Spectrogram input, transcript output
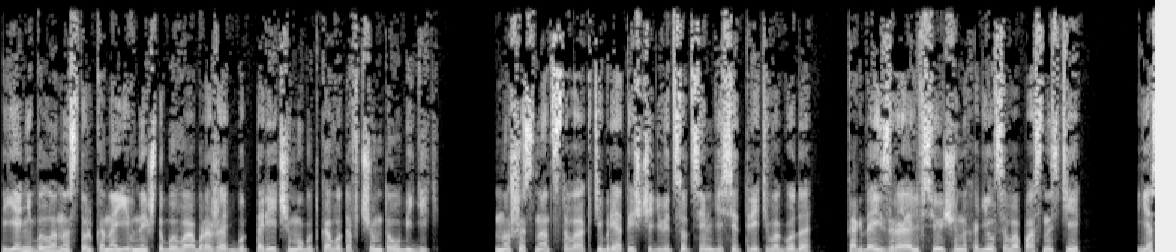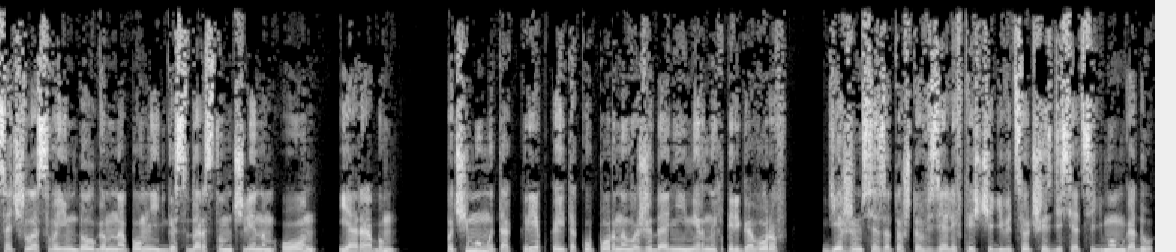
Я не была настолько наивной, чтобы воображать, будто речи могут кого-то в чем-то убедить. Но 16 октября 1973 года, когда Израиль все еще находился в опасности, я сочла своим долгом напомнить государствам-членам ООН и арабам, почему мы так крепко и так упорно в ожидании мирных переговоров держимся за то, что взяли в 1967 году.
